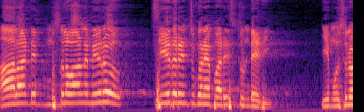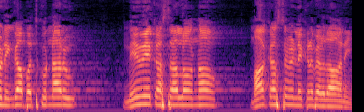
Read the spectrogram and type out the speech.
అలాంటి ముసలి వాళ్ళని మీరు చీదరించుకునే పరిస్థితి ఉండేది. ఈ ముసలోళ్ళు ఇంకా బతుకున్నారు. మేమే కష్టాల్లో ఉన్నాం మా కష్టం వెళ్ళి ఎక్కడ పెడదామని.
